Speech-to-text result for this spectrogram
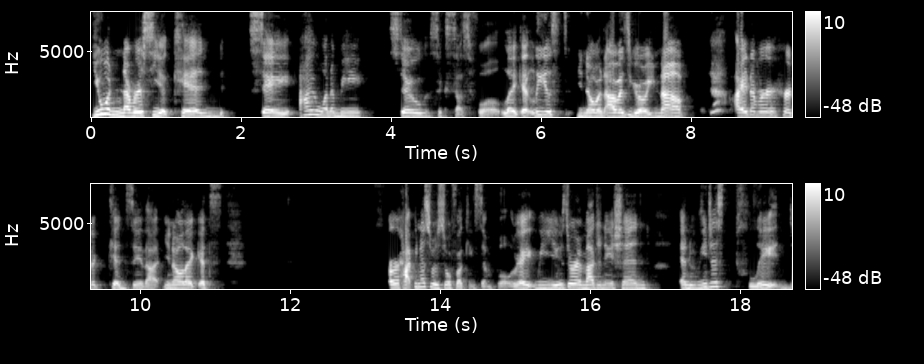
you would never see a kid say, I want to be so successful. Like, at least, you know, when I was growing up, I never heard a kid say that, you know, like it's our happiness was so fucking simple, right? We used our imagination and we just played.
